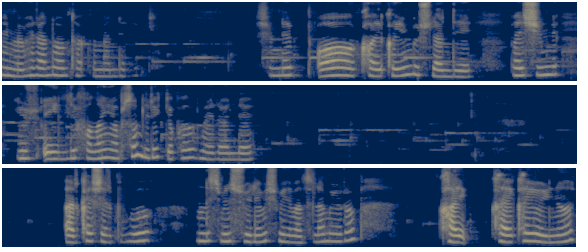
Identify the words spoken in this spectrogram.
Bilmiyorum. Herhalde onu taktım ben direkt. Şimdi aa kaykayım güçlendi. Ben şimdi 150 falan yapsam direkt yaparım herhalde. Arkadaşlar bu bunun ismini söylemiş miydim hatırlamıyorum. Kay, kaykay oyunu.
